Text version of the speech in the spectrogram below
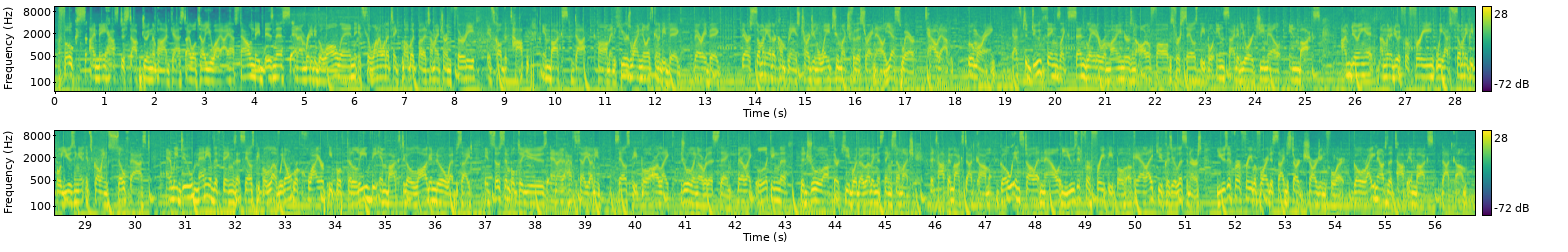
Folks, I may have to stop doing the podcast. I will tell you why. I have found a business and I'm ready to go all in. It's the one I want to take public by the time I turn 30. It's called the topinbox.com. And here's why I know it's going to be big, very big. There are so many other companies charging way too much for this right now. Yesware, ToutApp, Boomerang. That's to do things like send later reminders and auto follow ups for salespeople inside of your Gmail inbox. I'm doing it. I'm going to do it for free. We have so many people using it. It's growing so fast. And we do many of the things that salespeople love. We don't require people to leave the inbox to go log into a website. It's so simple to use. And I have to tell you, I mean, salespeople are like drooling over this thing. They're like licking the, the drool off their keyboard. They're loving this thing so much. Thetopinbox.com. Go install it now. Use it for free, people. Okay, I like you because you're listeners. Use it for free before I decide to start charging for it. Go right now to thetopinbox.com.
